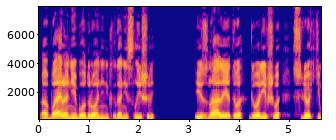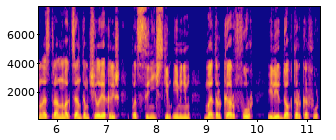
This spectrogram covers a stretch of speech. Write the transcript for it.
О Байроне и Бодру они никогда не слышали и знали этого, говорившего с легким иностранным акцентом человека лишь под сценическим именем мэтр Карфур или доктор Карфур.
